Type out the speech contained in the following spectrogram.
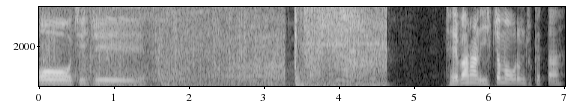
오 GG 제발 한 20점만 오르면 좋겠다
